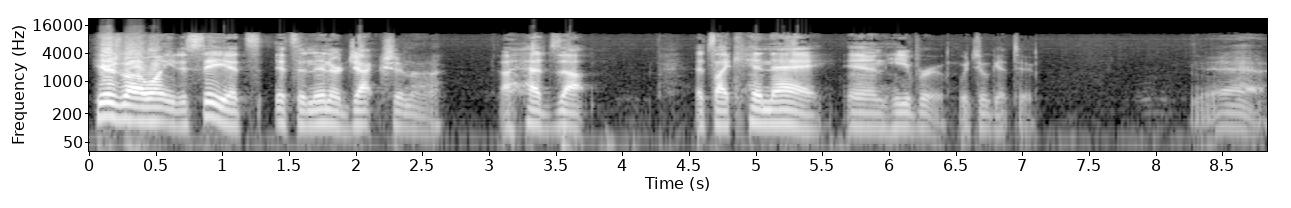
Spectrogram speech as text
here's what I want you to see. It's it's an interjection, a, a heads up. It's like hene in Hebrew, which you'll get to. Yeah,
